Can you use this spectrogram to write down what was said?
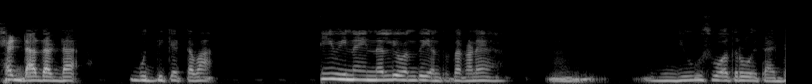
ಹೆಡ್ಡ, ದಡ್ಡ, ಬುದ್ಧಿ ಕೆಟ್ಟವ. ಟಿ ವಿ ನೈನಲ್ಲಿ ಒಂದು ಎಂಥದ ಕಣೆ ನ್ಯೂಸ್ ಹೋದ್ರು ಹೋಯ್ತಾ ಇದ್ದ.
